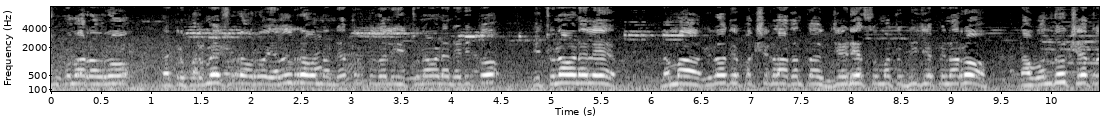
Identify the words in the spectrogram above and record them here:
ಶಿವಕುಮಾರ್ ಅವರು, ಡಾಕ್ಟರ್ ಪರಮೇಶ್ವರ್ ಅವರು ಎಲ್ಲರ ಒಂದು ನೇತೃತ್ವದಲ್ಲಿ ಈ ಚುನಾವಣೆ ನಡೀತು. ಈ ಚುನಾವಣೆಯಲ್ಲಿ ನಮ್ಮ ವಿರೋಧಿ ಪಕ್ಷಗಳಾದಂಥ ಜೆ ಡಿ ಎಸ್ ಮತ್ತು ಬಿಜೆಪಿನವರು ನಾವು ಒಂದೂ ಕ್ಷೇತ್ರ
